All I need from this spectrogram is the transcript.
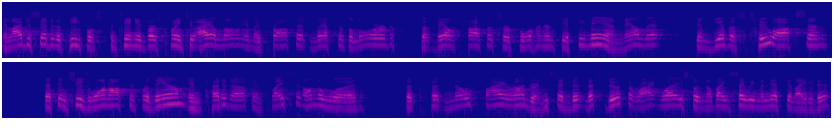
Elijah said to the people, continue in verse 22, I alone am a prophet left of the Lord, but Baal's prophets are 450 men. Now let them give us two oxen, let them choose one oxen for them and cut it up and place it on the wood but to put no fire under it. He said, let's do it the right way so nobody can say we manipulated it.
